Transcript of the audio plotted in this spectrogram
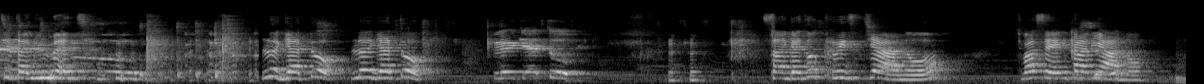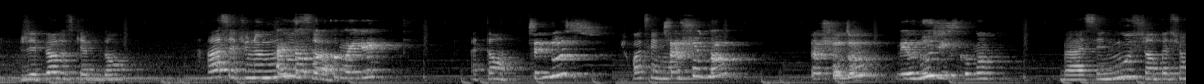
petites allumettes. Le gâteau Le gâteau. Le gâteau. C'est un gâteau cristiano. Tu vois, c'est italiano. J'ai peur de ce qu'il y a dedans. Ah, c'est une Attends, mousse. comment il est? Attends, C'est une mousse? Crois que c'est une C'est un mousse. fondant Un fondant Mais au c'est comment Bah, c'est une mousse, j'ai l'impression.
